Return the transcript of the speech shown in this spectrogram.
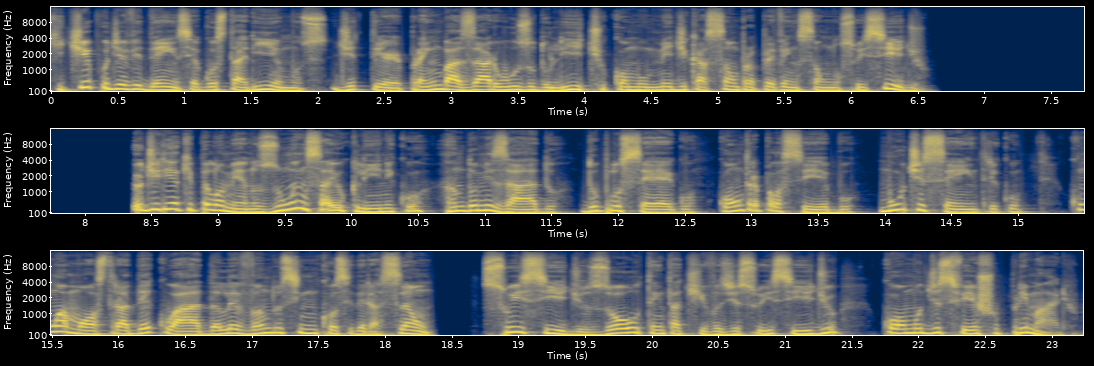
que tipo de evidência gostaríamos de ter para embasar o uso do lítio como medicação para prevenção do suicídio? Eu diria que pelo menos um ensaio clínico, randomizado, duplo cego, contra placebo, multicêntrico, com amostra adequada, levando-se em consideração suicídios ou tentativas de suicídio como desfecho primário.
